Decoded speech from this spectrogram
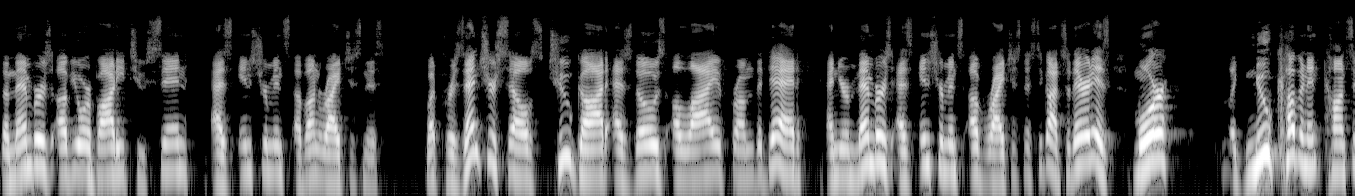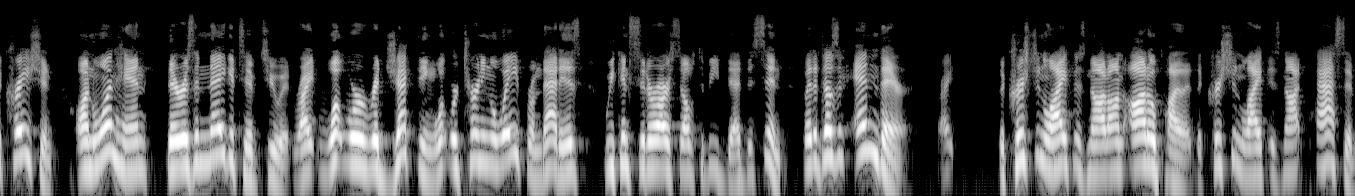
the members of your body to sin as instruments of unrighteousness, but present yourselves to God as those alive from the dead, and your members as instruments of righteousness to God." So there it is. More like new covenant consecration. On one hand, there is a negative to it, right? What we're rejecting, what we're turning away from, that is, we consider ourselves to be dead to sin. But it doesn't end there. Right? The Christian life is not on autopilot. The Christian life is not passive.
